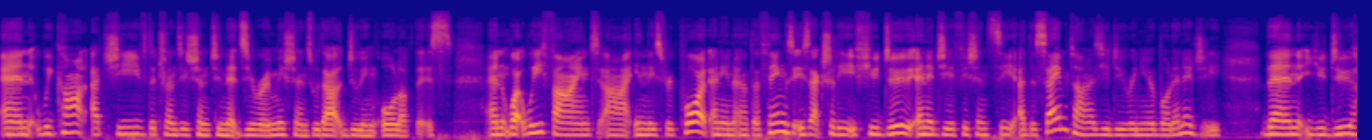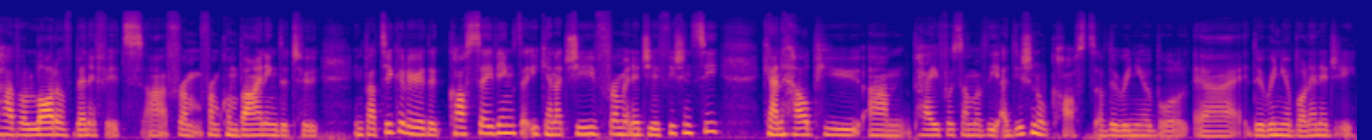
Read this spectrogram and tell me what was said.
And we can't achieve the transition to net zero emissions without doing all of this. And what we find uh, in this report and in other things is actually if you do energy efficiency at the same time as you do renewable energy, then you do have a lot of benefits uh, from, from combining the two. In particular, the cost savings that you can achieve from energy efficiency can help you um, pay for some of the additional costs of the renewable uh, the renewable energy.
